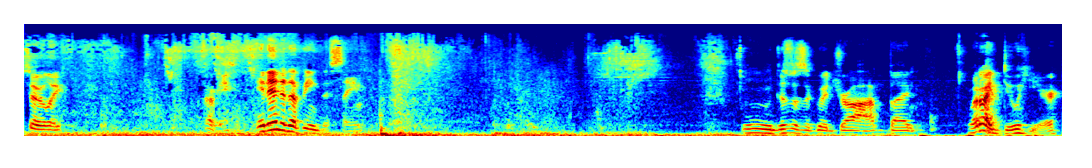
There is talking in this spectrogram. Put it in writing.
So, like... Okay. It ended up being the same. Ooh, this was a good draw, but... What do I do here?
